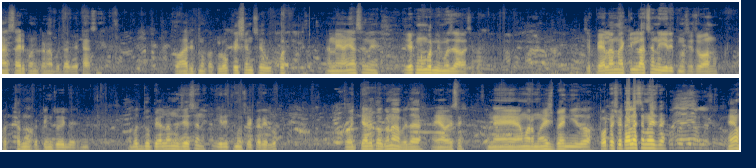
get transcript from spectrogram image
આ સાઈડ પણ ઘણા બધા બેઠા છે. તો આ રીતનું કંઈક લોકેશન છે ઉપર. અને અહીંયા છે ને એક નંબરની મજા આવે છે ભાઈ. જે પહેલાંના કિલ્લા છે ને એ રીતનું છે જોવાનું. પથ્થરનું કટિંગ જોઈ લે બધું પહેલાંનું જે છે ને એ રીતનું છે કરેલું. તો અત્યારે તો ઘણા બધા અહીંયા આવે છે. અને અમારા મહેશભાઈની તો ફોટોશૂટ હાલે છે મહેશભાઈ? એમ?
